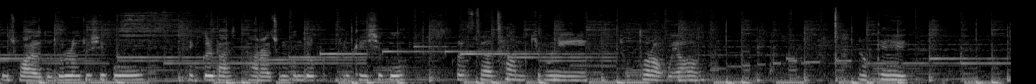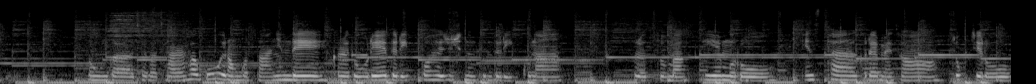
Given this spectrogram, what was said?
또 좋아요도 눌러주시고 댓글 다 달아준 분들도 계시고 그래서 제가 참 기분이 좋더라고요. 이렇게 뭔가 제가 잘하고 이런 것도 아닌데 그래도 우리 애들 이뻐해 주시는 분들이 있구나. 그리고 또 막 DM으로 인스타그램에서 쪽지로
